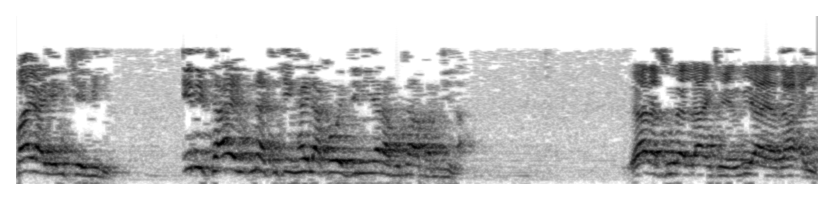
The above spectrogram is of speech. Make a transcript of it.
baya yanke mini. Ini tayin ina cikin haila kawai jini yana fita a farjina. Ya Rasulullahi to yanzu yaya za a yi?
